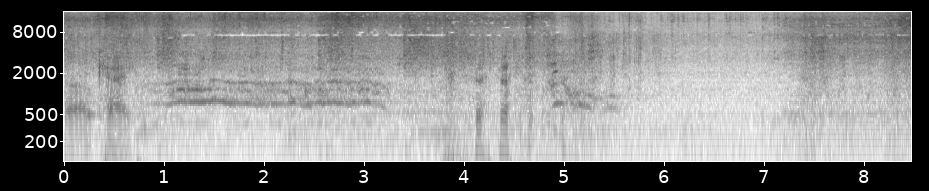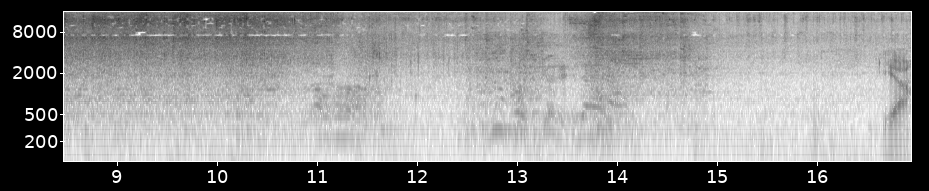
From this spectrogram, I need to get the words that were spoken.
Okay. Yeah.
